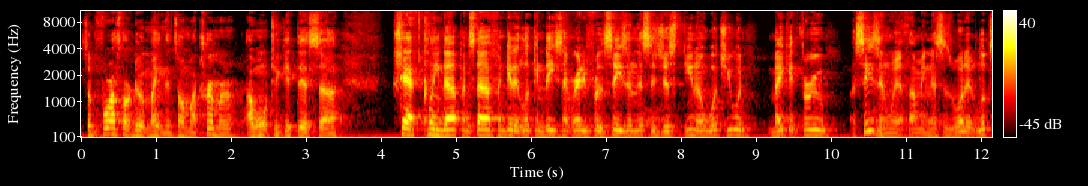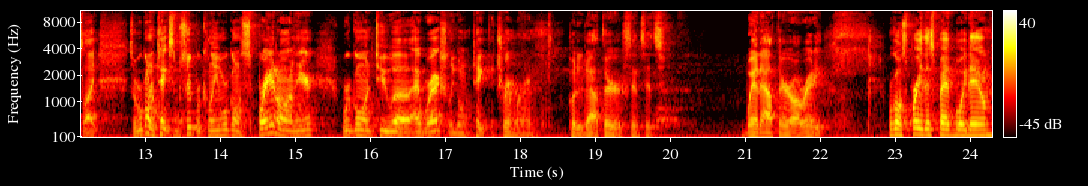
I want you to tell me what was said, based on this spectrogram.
So before I start doing maintenance on my trimmer, I want to get this uh, shaft cleaned up and stuff and get it looking decent, ready for the season. This is just, you know, what you would make it through a season with. I mean, this is what it looks like. So we're going to take some super clean. We're going to spray it on here. We're going to, uh, we're actually going to take the trimmer and put it out there since it's wet out there already. We're going to spray this bad boy down.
